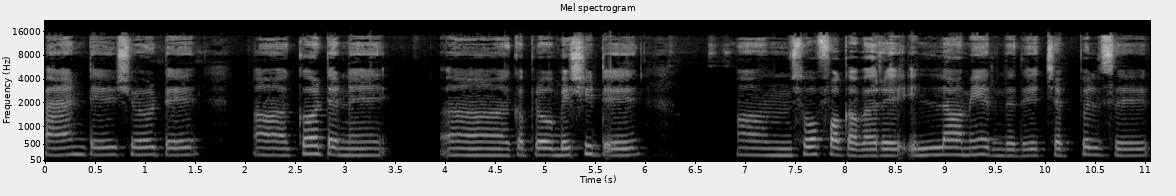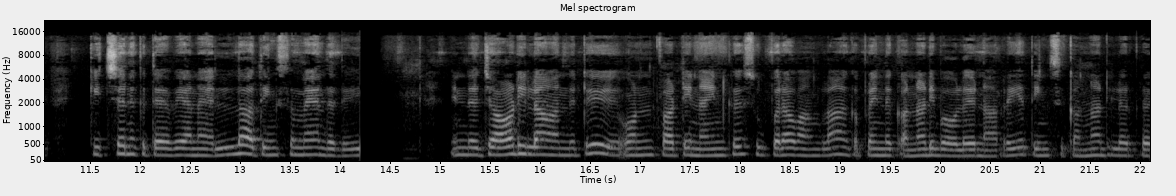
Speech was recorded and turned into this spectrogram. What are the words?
பேண்ட்டு ஷர்ட்டு கர்ட்டனு அதுக்கப்புறம் பெட்ஷீட்டு சோஃபா கவரு எல்லாமே இருந்தது செப்பல்ஸு கிச்சனுக்கு தேவையான எல்லா திங்ஸுமே இருந்தது இந்த ஜாடிலாம் வந்துட்டு ஒன் ஃபார்ட்டி நைனுக்கு சூப்பராக வாங்கலாம் அதுக்கப்புறம் இந்த கண்ணாடி பவுலு நிறைய திங்ஸு கண்ணாடியில் இருக்கிற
